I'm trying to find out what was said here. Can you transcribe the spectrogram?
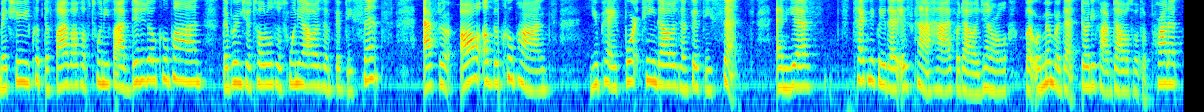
Make sure you clip the 5 off of 25 digital coupon. That brings your total to $20.50. After all of the coupons, you pay $14.50. And yes, technically that is kind of high for Dollar General, but remember that's $35 worth of product.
